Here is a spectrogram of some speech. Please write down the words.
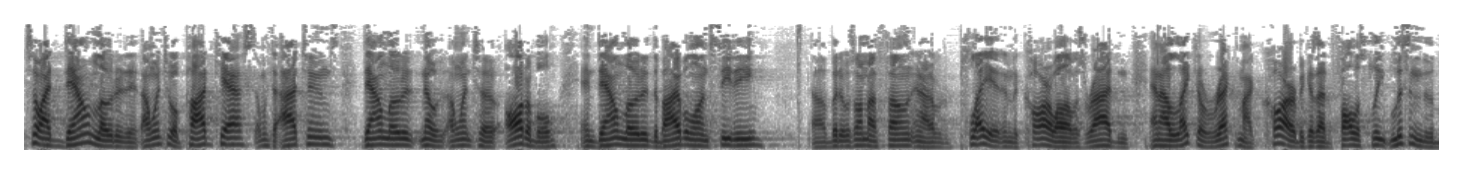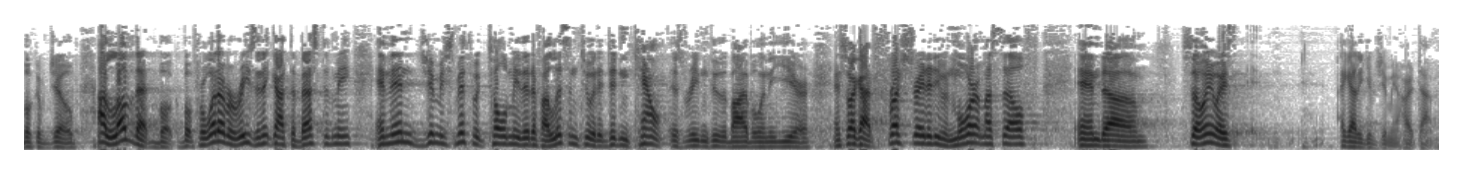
So I downloaded it. I went to a podcast. I went to iTunes, downloaded, no, I went to Audible and downloaded the Bible on CD uh, but it was on my phone and I would play it in the car while I was riding. And I like to wreck my car because I'd fall asleep listening to the book of Job. I love that book, but for whatever reason, it got the best of me. And then Jimmy Smithwick told me that if I listened to it, it didn't count as reading through the Bible in a year. And so I got frustrated even more at myself. And um, so, anyways, I got to give Jimmy a hard time.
